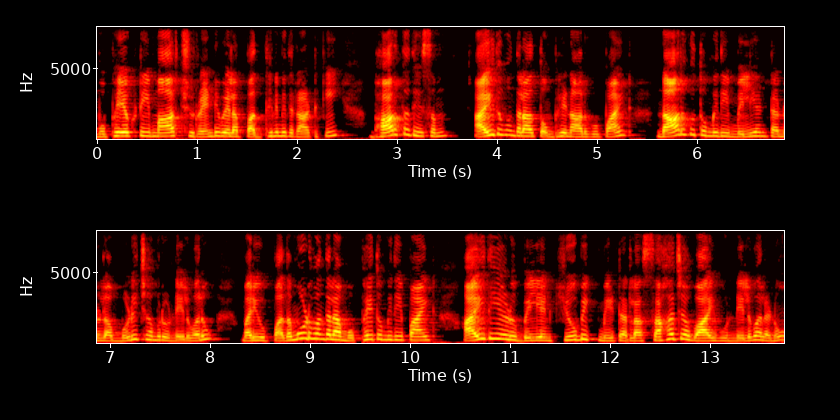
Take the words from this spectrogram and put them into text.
ముప్పై ఒకటి మార్చ్ రెండు వేల పద్దెనిమిది నాటికి భారతదేశం ఐదు వందల తొంభై నాలుగు పాయింట్ నాలుగు తొమ్మిది మిలియన్ టన్నుల ముడి చమురు నిల్వలు మరియు పదమూడు వందల ముప్పై తొమ్మిది పాయింట్ ఐదు ఏడు బిలియన్ క్యూబిక్ మీటర్ల సహజ వాయువు నిల్వలను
